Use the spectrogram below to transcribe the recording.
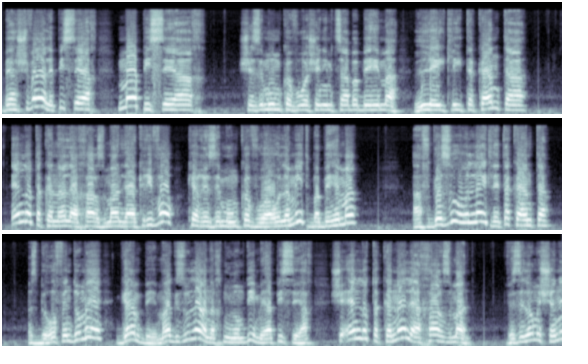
בהשוואה לפיסח. מה פיסח? שזה מום קבוע שנמצא בבהמה, לית לי תקנת. אין לו תקנה לאחר זמן להקריבו, כי הרי זה מום קבוע עולמית בבהמה. אף גזול לית לתקנת. אז באופן דומה, גם בהמה גזולה אנחנו לומדים מהפיסח שאין לו תקנה לאחר זמן. וזה לא משנה,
